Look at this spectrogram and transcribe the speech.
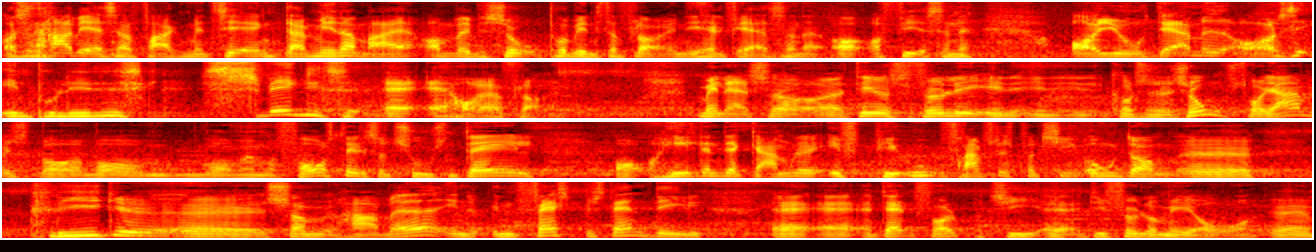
Og så har vi altså en fragmentering, der minder mig om, hvad vi så på venstrefløjen i 70'erne og, og 80'erne. Og jo dermed også en politisk svækkelse af, af højrefløjen. Men altså, det er jo selvfølgelig en, en, en koncentration, tror jeg, hvis, hvor, hvor, hvor man må forestille sig Tusinddal og hele den der gamle FPU, Fremskridsparti Ungdom, øh, klike, øh, som har været en, en fast bestanddel af, af Dansk Folkeparti, at de følger med over. Øh,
